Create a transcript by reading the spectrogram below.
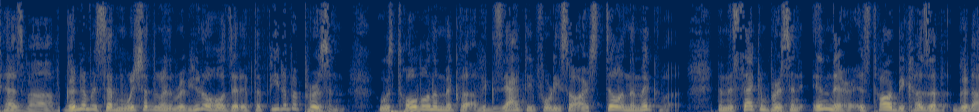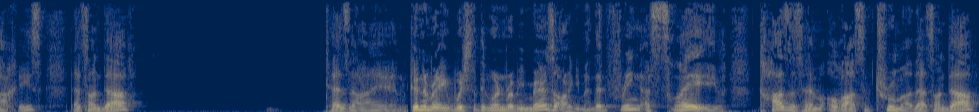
Tezvav. Good number seven, which something when the Rebbe Yehuda holds that if the feet of a person who was told in a mikveh of exactly 40 se'ah are still in the mikveh, then the second person in there is tar because of gud achis. That's on daf. Tezayin. Good number eight, which something when Rabbi Meir's argument that freeing a slave causes him a loss of truma. That's on daf.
